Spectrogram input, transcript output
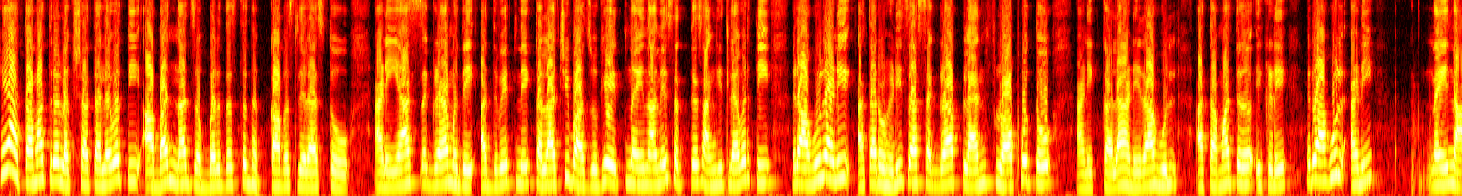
हे आता मात्र लक्षात आल्यावरती आबांना जबरदस्त धक्का बसलेला असतो. आणि या सगळ्यामध्ये अद्वैतने कलाची बाजू घेत नयनाने सत्य सांगितल्यावरती राहुल आणि आता रोहिणीचा सगळा प्लॅन फ्लॉप होतो. आणि कला आणि राहुल आता मात्र इकडे राहुल आणि नाही ना.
